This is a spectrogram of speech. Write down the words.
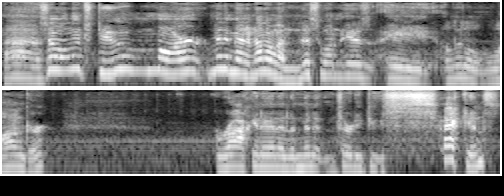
Uh, so let's do more Minutemen. Another one. This one is a, a little longer. Rocking in at a minute and 32 seconds.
